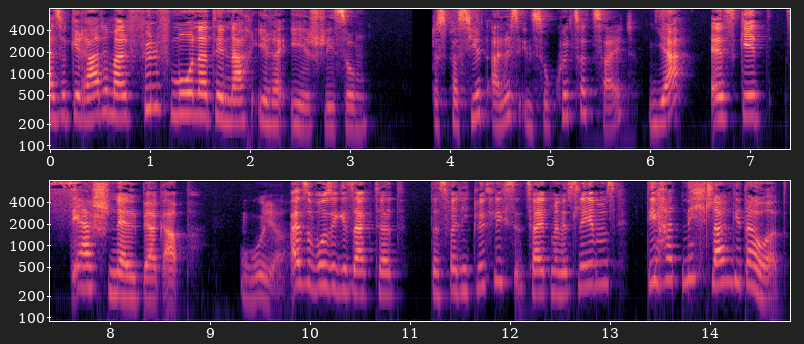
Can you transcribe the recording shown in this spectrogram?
also gerade mal fünf Monate nach ihrer Eheschließung. Das passiert alles in so kurzer Zeit? Ja, es geht sehr schnell bergab. Oh ja. Also wo sie gesagt hat, das war die glücklichste Zeit meines Lebens, die hat nicht lang gedauert.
